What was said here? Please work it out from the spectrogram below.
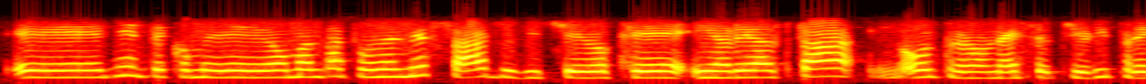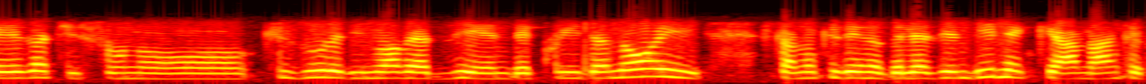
E niente, come ho mandato nel messaggio, dicevo che in realtà oltre a non esserci ripresa ci sono chiusure di nuove aziende. Qui da noi stanno chiudendo delle aziendine che hanno anche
